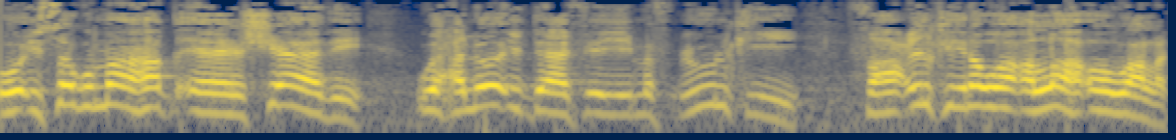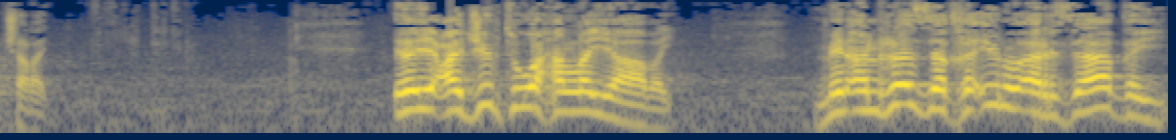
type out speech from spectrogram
oo isagu maaha shaade waxa loo idaafeeyey mafcuulkii faacilkiina waa allah oo waa la jaray. Ey cajibtu waxaan la yaabay. Min an rasaqa inuu arsaaqay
